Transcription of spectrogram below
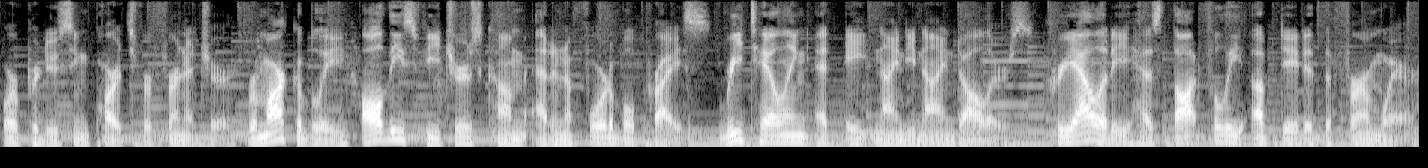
or producing parts for furniture. Remarkably, all these features come at an affordable price, retailing at $899. Creality has thoughtfully updated the firmware,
